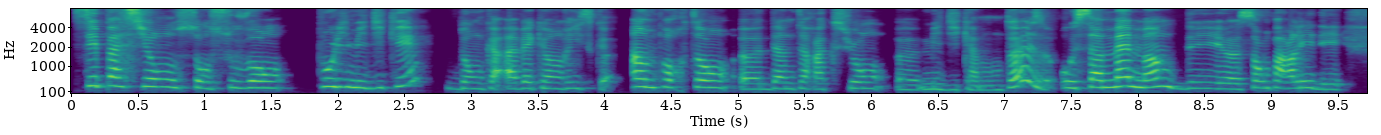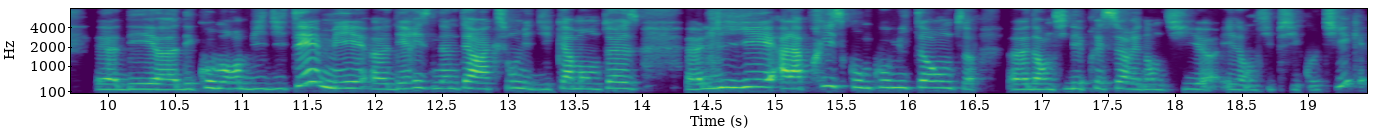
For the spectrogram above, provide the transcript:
Ces patients sont souvent polymédiqués, donc avec un risque important euh, d'interaction euh, médicamenteuse, au sein même, hein, des, euh, sans parler des, des, comorbidités, mais des risques d'interaction médicamenteuse liés à la prise concomitante d'antidépresseurs et d'antipsychotiques.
